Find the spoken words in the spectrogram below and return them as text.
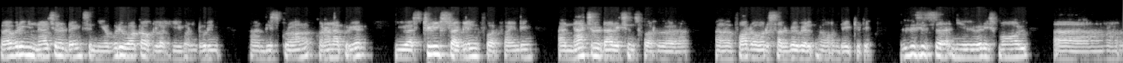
Favoring natural directions in every walk of life, even during uh, this corona, corona period, you are still struggling for finding uh, natural directions for uh, uh for our survival on day to day. This is a new, very small uh,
